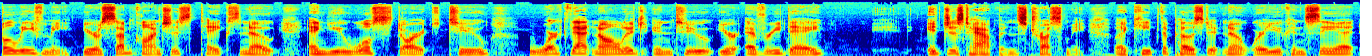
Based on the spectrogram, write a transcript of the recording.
believe me, your subconscious takes note and you will start to work that knowledge into your everyday it just happens, trust me. Like keep the post it note where you can see it.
